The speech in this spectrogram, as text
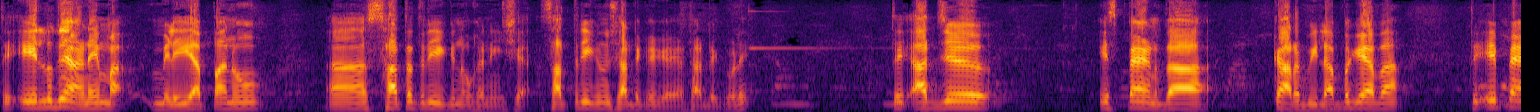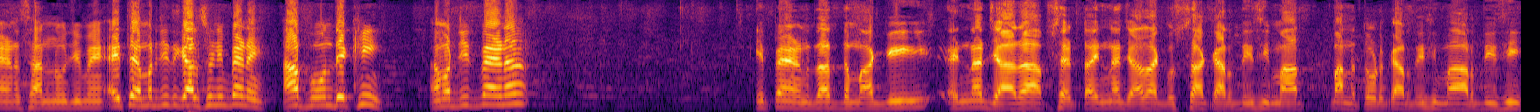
ਤੇ ਇਹ ਲੁਧਿਆਣੇ ਮ- ਮਿਲੀ ਆਪਾਂ ਨੂੰ 7 ਤਰੀਕ ਨੂੰ ਖਨੀਸ਼ਾ 7 ਤਰੀਕ ਨੂੰ ਛੱਡ ਕੇ ਗਿਆ ਸਾਡੇ ਕੋਲੇ। ਤੇ ਅੱਜ ਇਸ ਭੈਣ ਦਾ ਘਰ ਵੀ ਲੱਭ ਗਿਆ ਵਾ। ਤੇ ਇਹ ਭੈਣ ਸਾਨੂੰ ਜਿਵੇਂ, ਇੱਥੇ ਅਮਰਜੀਤ ਗੱਲ ਸੁਣੀ ਭੈਣੇ? ਆਹ ਫੋਨ ਦੇਖੀ? ਅਮਰਜੀਤ ਭੈਣ? ਇਹ ਭੈਣ ਦਾ ਦਿਮਾਗੀ ਇੰਨਾ ਜ਼ਿਆਦਾ ਅਪਸੈਟ ਆ, ਇੰਨਾ ਜ਼ਿਆਦਾ ਗੁੱਸਾ ਕਰਦੀ ਸੀ, ਮਾਰ, ਭੰਨ ਤੋੜ ਕਰਦੀ ਸੀ, ਮਾਰਦੀ ਸੀ।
